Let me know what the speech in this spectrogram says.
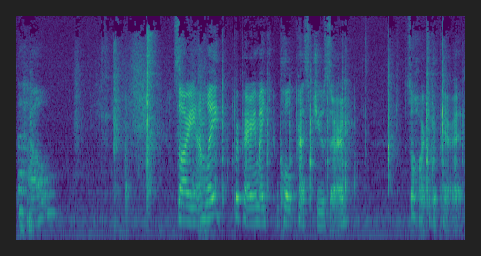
The hell? Sorry i'm like preparing my cold pressed juicer. So hard to prepare it.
